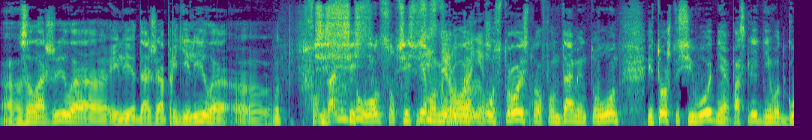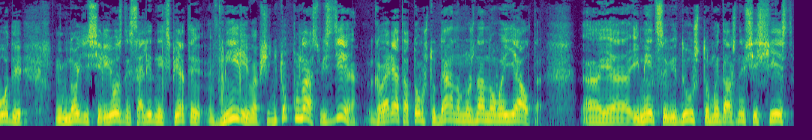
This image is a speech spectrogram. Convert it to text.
заложила или даже определила э, вот, фундамент ООН, систему мироустройства, фундамент ООН. И то, что сегодня, последние вот годы, многие серьезные, солидные эксперты в мире вообще, не только у нас, везде, говорят о том, что да, нам нужна новая Ялта. Э, имеется в виду, что мы должны все сесть,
